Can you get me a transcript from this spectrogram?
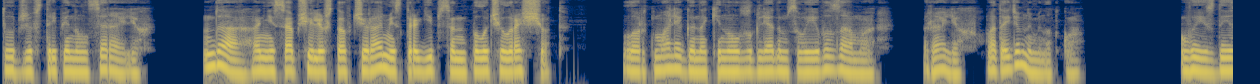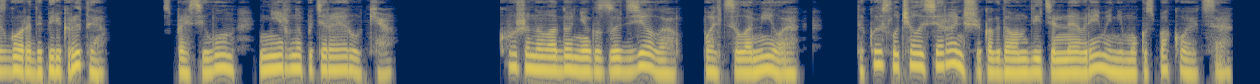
Тут же встрепенулся Райлих. Да, они сообщили, что вчера мистер Гибсон получил расчет. Лорд Маллиган накинул взглядом своего зама. «Райлих, отойдем на минутку». «Выезды из города перекрыты?» — спросил он, нервно потирая руки. Кожа на ладонях зудела, пальцы ломила. Такое случалось и раньше, когда он длительное время не мог успокоиться.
